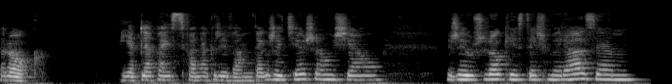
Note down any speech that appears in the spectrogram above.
rok, jak dla Państwa nagrywam. Także cieszę się, że już rok jesteśmy razem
